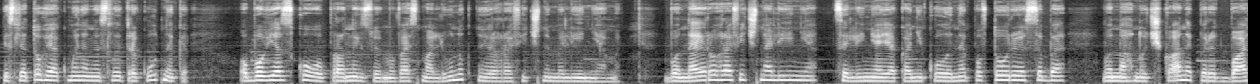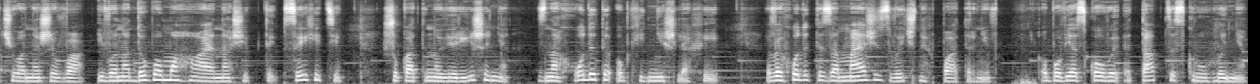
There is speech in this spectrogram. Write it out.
Після того, як ми нанесли трикутники, обов'язково пронизуємо весь малюнок нейрографічними лініями, бо нейрографічна лінія це лінія, яка ніколи не повторює себе, вона гнучка, непередбачувана, жива, і вона допомагає нашій психіці шукати нові рішення, знаходити обхідні шляхи, виходити за межі звичних патернів. Обов'язковий етап це скруглення.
